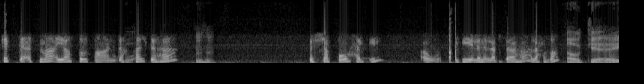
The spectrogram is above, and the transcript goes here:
ست أسماء يا سلطان. دخلتها مهم. في الشابو حقي. أو هي اللي أنا لابساها. لحظة. أوكي.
